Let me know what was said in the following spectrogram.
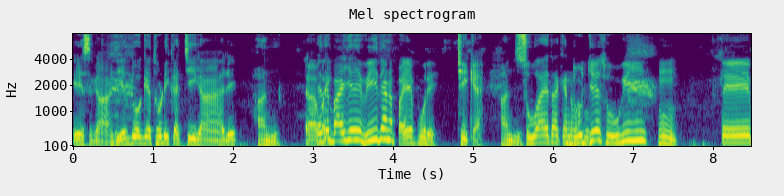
ਇਸ ਗਾਂ ਦੀ। ਇਦੋਂ ਅੱਗੇ ਥੋੜੀ ਕੱਚੀ ਗਾਂ ਹੈ ਹਜੇ। ਹਾਂਜੀ। ਇਹਦੇ ਬਾਈ ਜੀ 20 ਦਿਨ ਪਏ ਪੂਰੇ। ਠੀਕ ਹੈ। ਹਾਂਜੀ। ਸੂਆ ਇਹਦਾ ਕਿੰਨਾ ਦੂਜੇ ਸੂਗੀ ਜੀ। ਹੂੰ। ਤੇ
